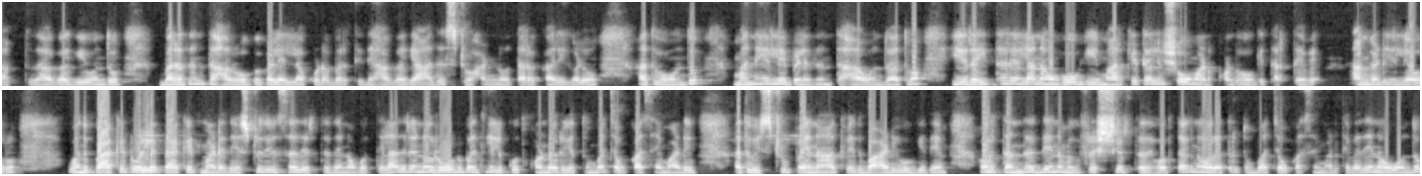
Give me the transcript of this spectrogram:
ಹಾಳಾಗ್ತದೆ ಹಾಗಾಗಿ ಒಂದು ಬರದಂತಹ ರೋಗಗಳೆಲ್ಲ ಕೂಡ ಬರ್ತಿದೆ. ಹಾಗಾಗಿ ಆದಷ್ಟು ಹಣ್ಣು, ತರಕಾರಿಗಳು ಅಥವಾ ಒಂದು ಮನೆಯಲ್ಲೇ ಬೆಳೆದಂತಹ ಒಂದು ಅಥವಾ ಈ ರೈತರೆಲ್ಲ ನಾವು ಹೋಗಿ ಮಾರ್ಕೆಟ್ ಅಲ್ಲಿ ಶೋ ಮಾಡ್ಕೊಂಡು ಹೋಗಿ ತರ್ತೇವೆ. ಅಂಗಡಿಯಲ್ಲಿ ಅವರು ಒಂದು ಪ್ಯಾಕೆಟ್ ಒಳ್ಳೆ ಪ್ಯಾಕೆಟ್ ಮಾಡೋದು. ಎಷ್ಟು ದಿವಸ ಇರ್ತದೆ ಅನ್ನೋ ಗೊತ್ತಿಲ್ಲ. ಆದ್ರೆ ನಾವು ರೋಡ್ ಬದಿಯಲ್ಲಿ ಕೂತ್ಕೊಂಡವ್ರಿಗೆ ತುಂಬಾ ಚೌಕಾಸೆ ಮಾಡಿ, ಅಥವಾ ಇಷ್ಟು ರೂಪಾಯಿನ, ಅಥವಾ ಇದು ಬಾಡಿ ಹೋಗಿದೆ, ಅವ್ರು ತಂದದ್ದೇ ನಮಗೆ ಫ್ರೆಶ್ ಇರ್ತದೆ. ಹೊರತಾಗಿ ನಾವು ಅವ್ರ ಹತ್ರ ತುಂಬಾ ಚೌಕಾಸೆ ಮಾಡ್ತೇವೆ. ಅದೇ ನಾವು ಒಂದು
